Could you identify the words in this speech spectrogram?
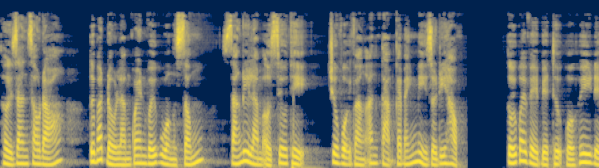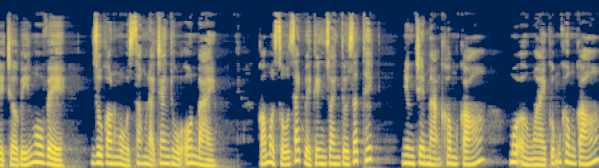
Thời gian sau đó Tôi bắt đầu làm quen với guồng sống. Sáng đi làm ở siêu thị Chưa vội vàng ăn tạm cái bánh mì rồi đi học Tối quay về biệt thự của Huy Để chờ bí ngô về Dù con ngủ xong lại tranh thủ ôn bài Có một số sách về kinh doanh tôi rất thích Nhưng trên mạng không có Mua ở ngoài cũng không có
